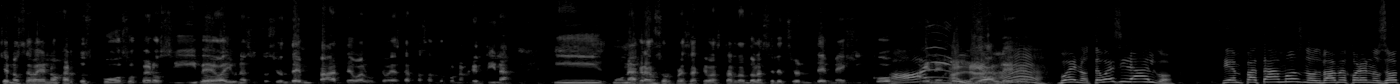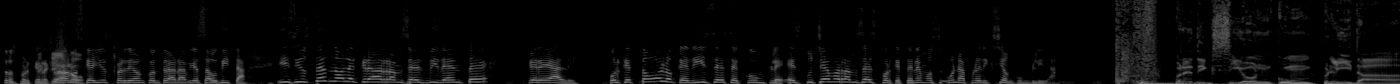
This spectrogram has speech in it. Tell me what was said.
que no se vaya a enojar tu esposo, pero sí veo ahí una situación de empate o algo que vaya a estar pasando con Argentina. Y una gran sorpresa que va a estar dando la selección de México ¡Ay! en el Mundial. ¿eh? Ah, Bueno, te voy a decir algo. Si empatamos, nos va mejor a nosotros, porque Sí, recordemos claro. que ellos perdieron contra Arabia Saudita. Y si usted no le cree a Ramsés Vidente, créale, porque todo lo que dice se cumple. Escuchemos, Ramsés, porque tenemos una predicción cumplida. Predicción cumplida.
